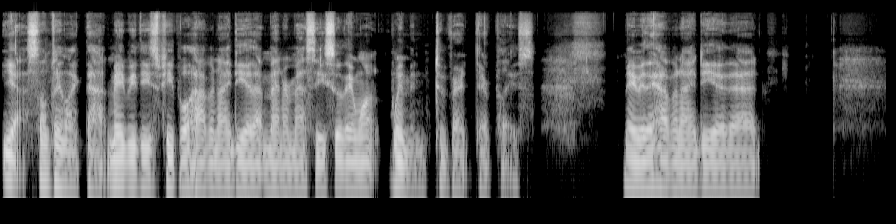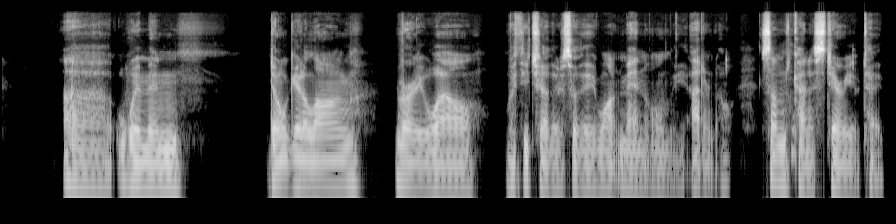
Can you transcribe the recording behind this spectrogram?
yeah something like that. Maybe these people have an idea that men are messy so they want women to rent their place. Maybe they have an idea that uh, women don't get along very well with each other so they want men only i don't know some hmm. kind of stereotype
